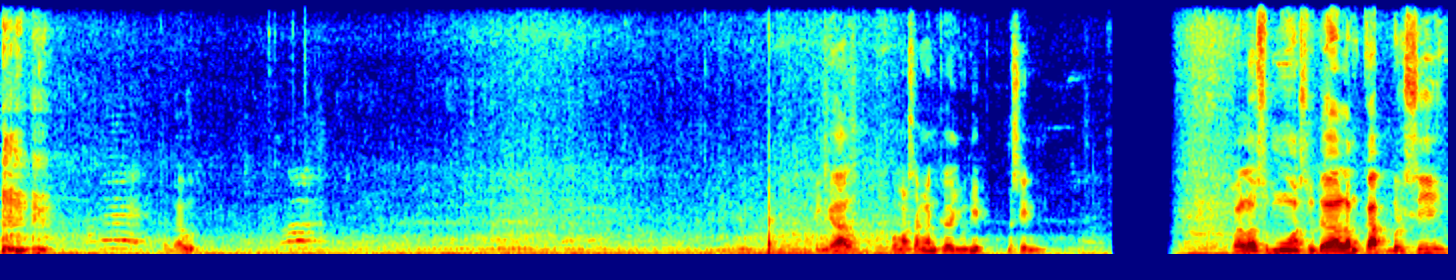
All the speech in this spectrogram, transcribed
Kita baut. Tinggal pemasangan ke unit mesin. Kalau semua sudah lengkap bersih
